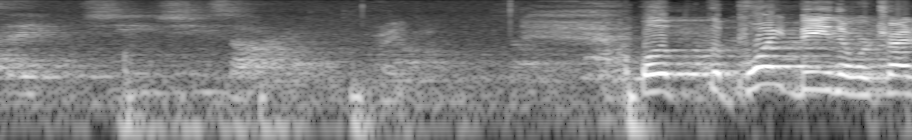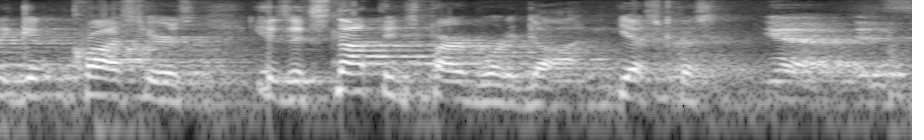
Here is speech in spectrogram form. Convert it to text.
say she, she's sorry. Right. Well, the point being that we're trying to get across here is, is it's not the inspired word of God. Yes, Chris. Yeah, it's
